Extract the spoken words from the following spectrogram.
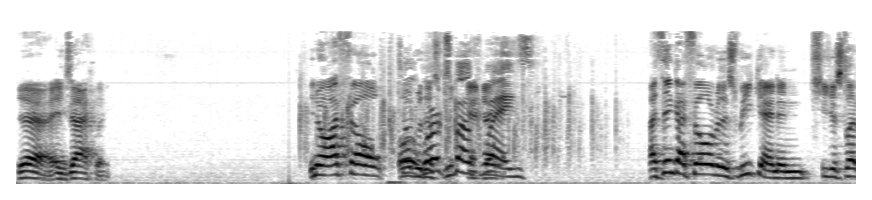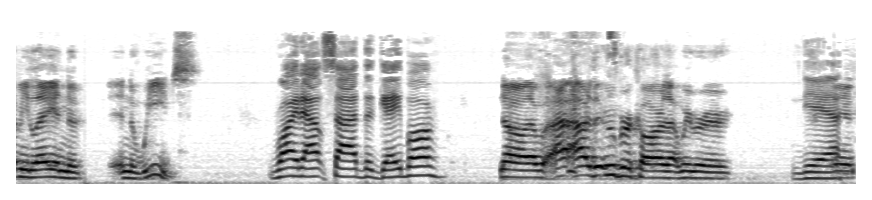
Yeah, exactly. You know, I fell So over it this works both ways. I think I fell over this weekend, and she just let me lay in the in the weeds. Right outside the gay bar. No, out of the Uber car that we were. Yeah, And-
